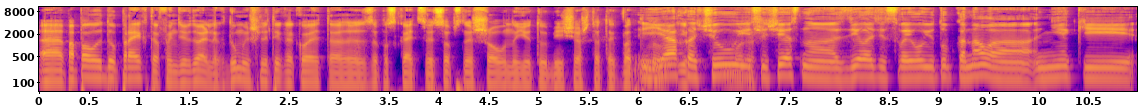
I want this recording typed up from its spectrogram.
А, по поводу проектов индивидуальных, думаешь ли ты какое-то запускать свое собственное шоу на Ютубе, еще что-то? Вот, ну, Я хочу, можешь- если честно, сделать из своего YouTube канала некий,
